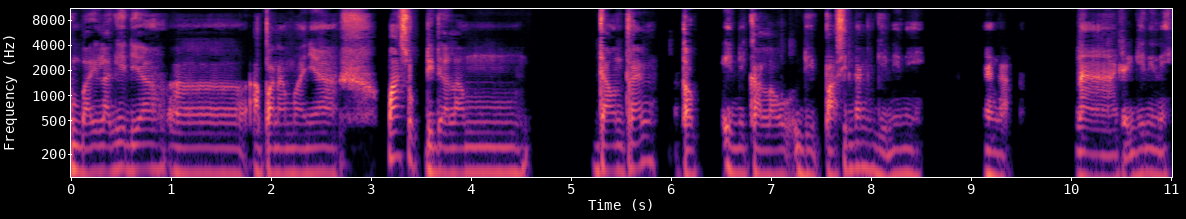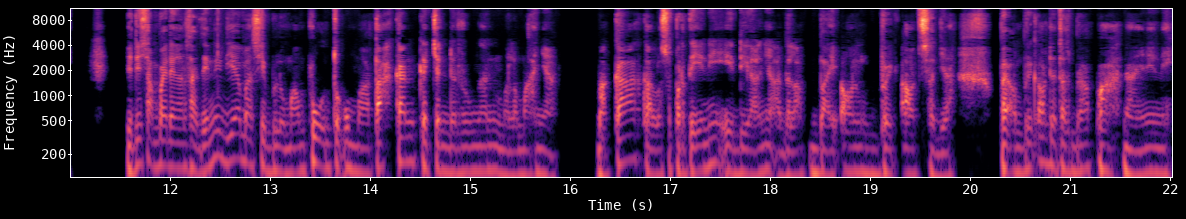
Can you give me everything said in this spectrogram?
kembali lagi dia uh, apa namanya masuk di dalam downtrend atau ini kalau dipasin kan gini nih ya enggak nah kayak gini nih. Jadi sampai dengan saat ini dia masih belum mampu untuk mematahkan kecenderungan melemahnya. Maka kalau seperti ini idealnya adalah buy on breakout saja. Buy on breakout di atas berapa? Nah ini nih.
